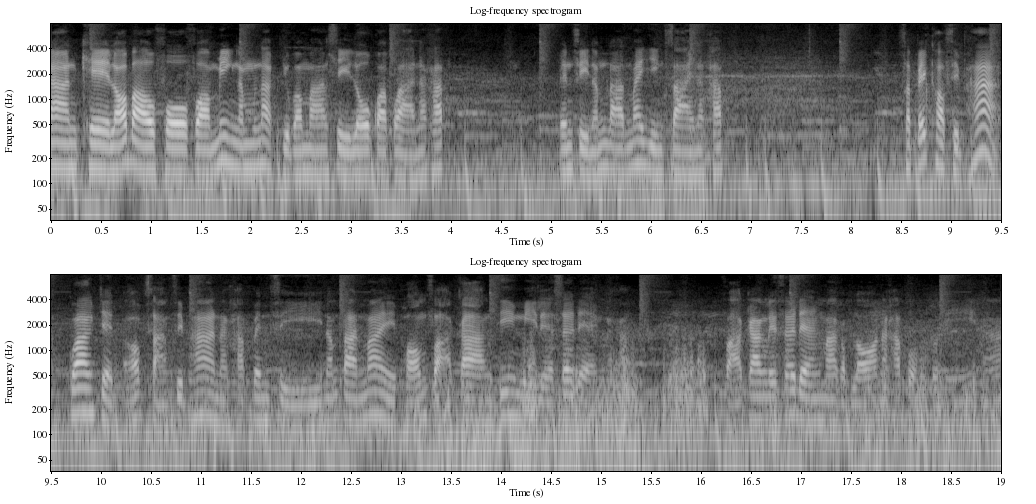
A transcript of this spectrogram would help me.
งาน K ล้อเบาโฟฟอร์มิงน้ำหนักอยู่ประมาณ 4 โลกว่าๆนะครับ เป็นสีน้ำตาลไม่ยิงทรายนะครับ สเปคขอบ 15 กว้าง 7 ออฟ 35 นะครับ เป็นสีน้ำตาลไหมพร้อมฝากลางที่มีเลเซอร์แดงนะครับ ฝากลางเลเซอร์แดงมากับล้อนะครับผมตัวนี้อ่า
